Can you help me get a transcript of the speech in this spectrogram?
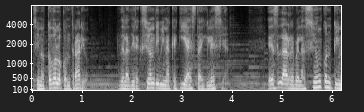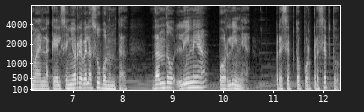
sino todo lo contrario, de la dirección divina que guía esta iglesia. Es la revelación continua en la que el Señor revela su voluntad, dando línea por línea, precepto por precepto,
